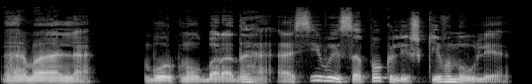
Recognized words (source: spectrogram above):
«Нормально», – буркнул борода, а сивый сапог лишь кивнули.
